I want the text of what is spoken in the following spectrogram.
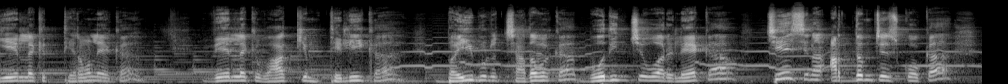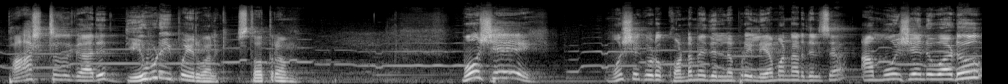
వీళ్ళకి తిరవలేక వీళ్ళకి వాక్యం తెలియక బైబిల్ చదవక బోధించేవారు లేక చేసిన అర్థం చేసుకోక పాస్టర్ గారే దేవుడైపోయారు వాళ్ళకి. స్తోత్రం. మోషే మోషే కూడా కొండ మీద వెళ్ళినప్పుడు వీళ్ళు ఏమన్నారు తెలుసా? ఆ మోషేని వాడు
